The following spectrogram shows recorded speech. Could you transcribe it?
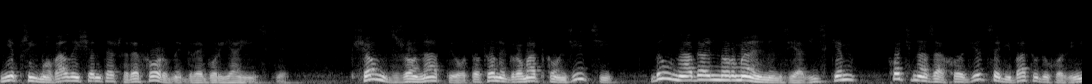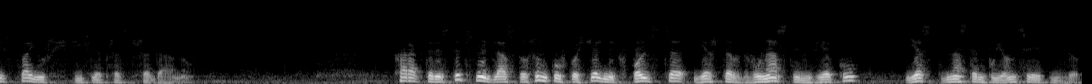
Nie przyjmowały się też reformy gregoriańskie. Ksiądz żonaty otoczony gromadką dzieci był nadal normalnym zjawiskiem, choć na zachodzie celibatu duchowieństwa już ściśle przestrzegano. Charakterystyczny dla stosunków kościelnych w Polsce jeszcze w XII wieku jest następujący epizod.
